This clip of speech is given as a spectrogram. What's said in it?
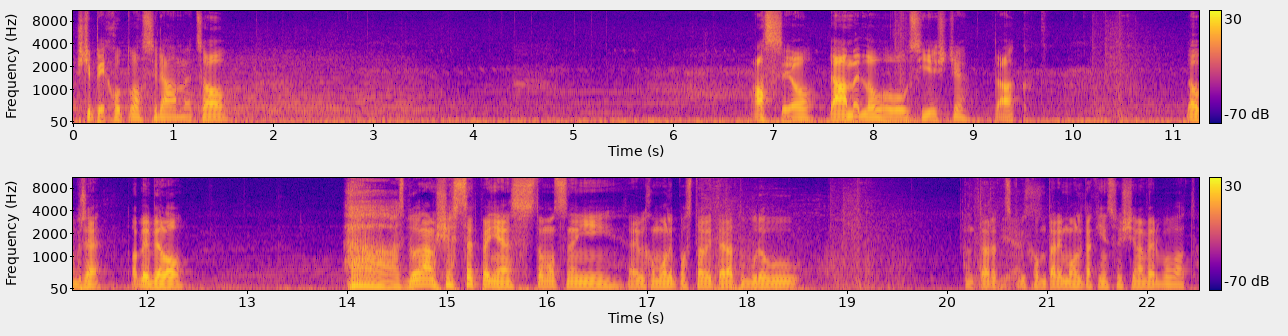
Ještě pěchotu asi dáme, co? Asi jo. Dáme dlouhovou si ještě. Tak. Dobře, to by bylo. Zbylo nám 600 peněz, to moc není. Tady bychom mohli postavit teda tu budovu. Teoreticky bychom tady mohli taky něco ještě naverbovat.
